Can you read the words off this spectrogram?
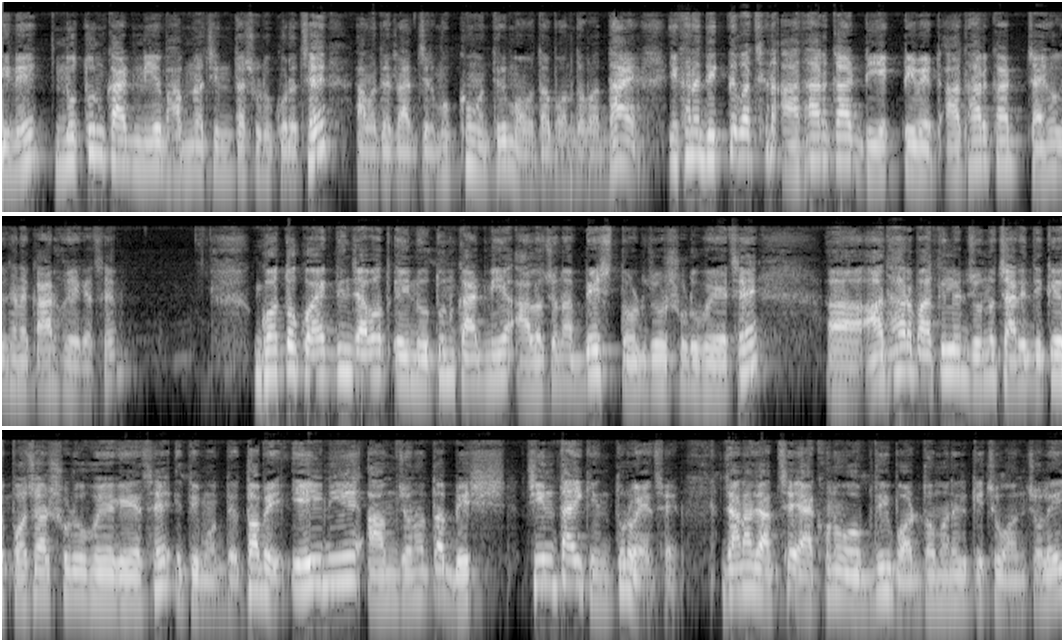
দিনে নতুন কার্ড নিয়ে ভাবনা চিন্তা শুরু করেছে আমাদের রাজ্যের মুখ্যমন্ত্রী মমতা বন্দ্যোপাধ্যায়। এখানে দেখতে পাচ্ছেন Aadhaar card deactivate. Aadhaar card যাই হোক, এখানে কার হয়ে গেছে? গত কয়েকদিন যাবৎ এই নতুন কার্ড নিয়ে আলোচনা বেশ তোড়জোড় শুরু হয়েছে। আধার বাতিলের জন্য চারিদিকে প্রচার শুরু হয়ে গিয়েছে ইতিমধ্যে। তবে এই নিয়ে আমজনতা বেশ চিন্তায় কিন্তু রয়েছে। জানা যাচ্ছে, এখনও অবধি বর্ধমানের কিছু অঞ্চলেই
